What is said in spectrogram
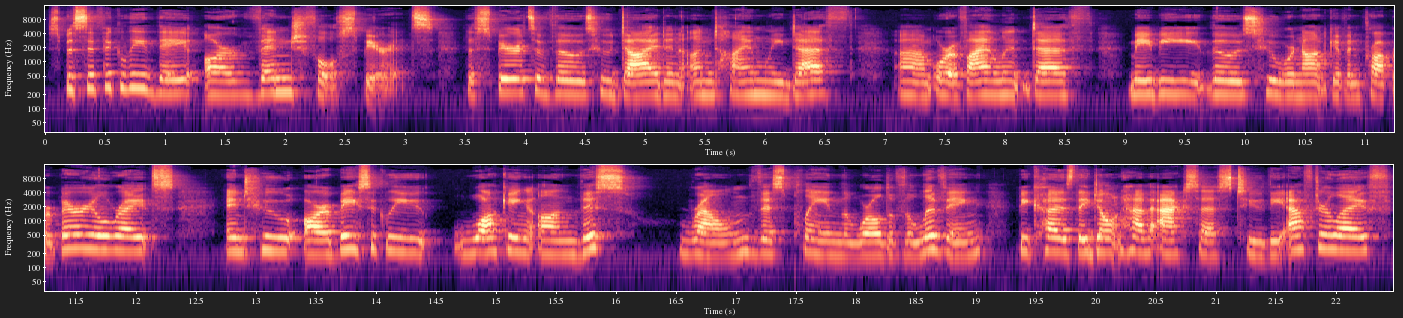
Specifically, they are vengeful spirits, the spirits of those who died an untimely death um, or a violent death, maybe those who were not given proper burial rites, and who are basically walking on this realm, this plane, the world of the living, because they don't have access to the afterlife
